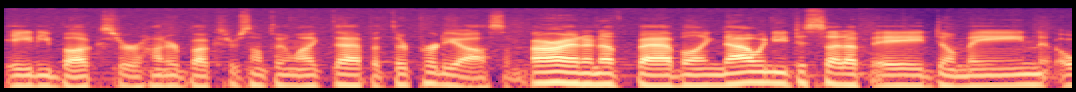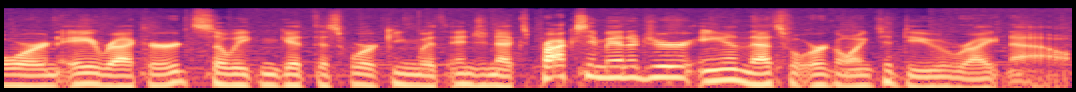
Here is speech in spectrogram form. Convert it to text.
80 bucks or 100 bucks or something like that, but they're pretty awesome. All right, enough babbling. Now we need to set up a domain or an A record so we can get this working with Nginx Proxy Manager, and that's what we're going to do right now.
